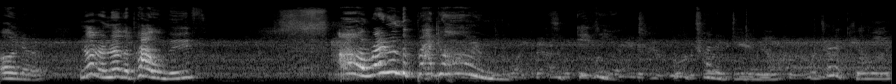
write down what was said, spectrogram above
Oh no. Not another power move. Oh, right on the bad arm. An idiot. What are you trying to do to me? You're trying to kill me.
